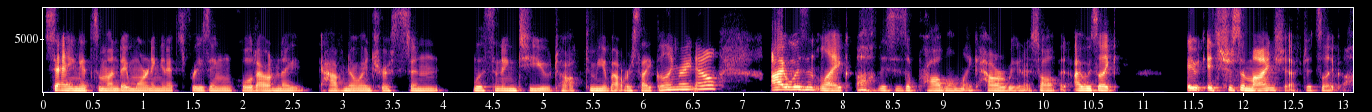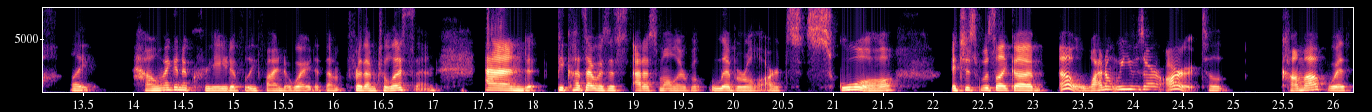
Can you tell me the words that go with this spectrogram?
saying it's a Monday morning and it's freezing cold out, and I have no interest in listening to you talk to me about recycling right now. I wasn't like, oh, this is a problem. Like, how are we going to solve it? I was like, it, it's just a mind shift. It's like, oh, like how am I going to creatively find a way to them for them to listen? And because I was a, at a smaller liberal arts school, it just was like a oh, why don't we use our art to come up with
